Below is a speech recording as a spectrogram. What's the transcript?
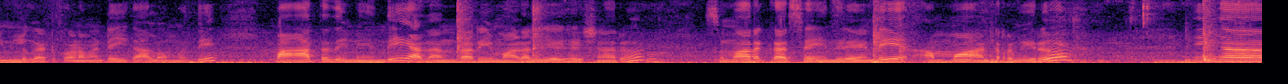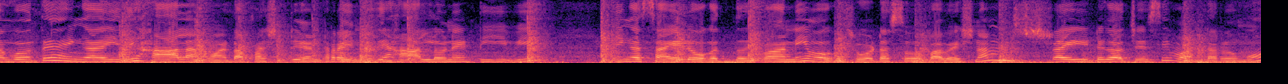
ఇండ్లు కట్టుకోవడం అంటే ఈ కాలం కొద్ది. పాత తినేది అదంతా రీమోడల్ చేసేసినారు. సుమారు ఖర్చు అయింది లేండి అమ్మ అంటారు మీరు. ఇంకా పోతే ఇంకా ఇది హాల్ అనమాట ఫస్ట్ ఎంటర్ అయినది హాల్లోనే టీవీ. ఇంకా సైడ్ ఒక దివాని ఒక చోట సోఫా వేసినాం. స్ట్రైట్గా వచ్చేసి వంట రూము.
